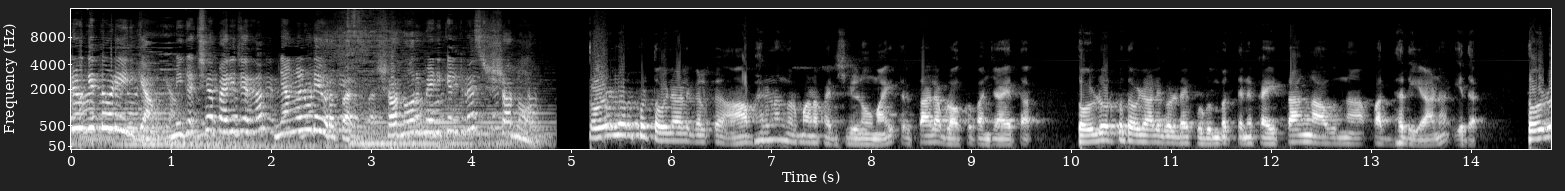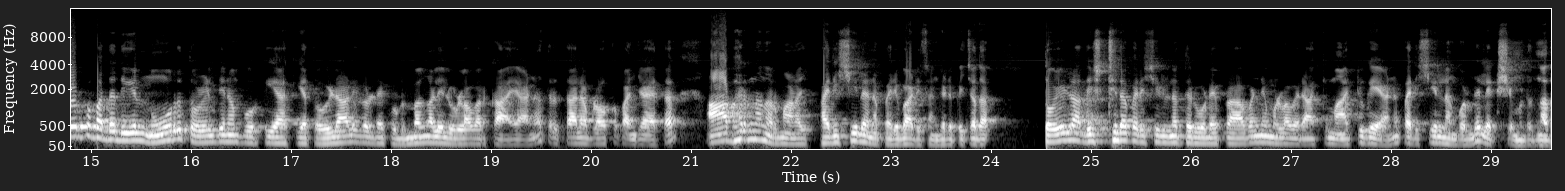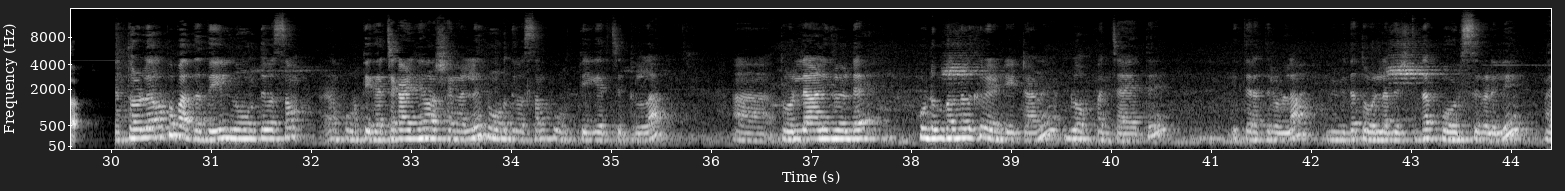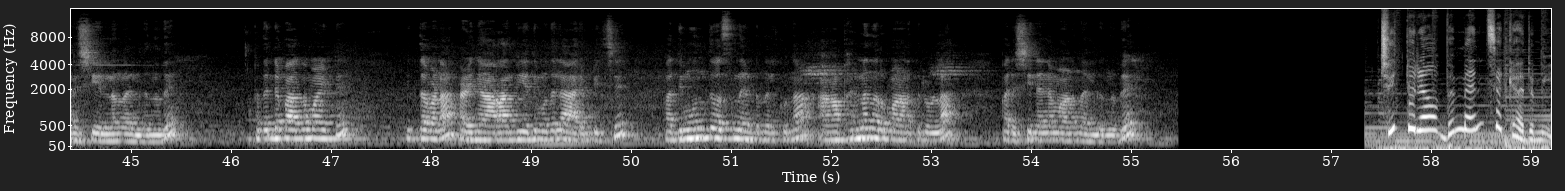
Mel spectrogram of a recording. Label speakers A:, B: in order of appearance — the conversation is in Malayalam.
A: ആരോഗ്യത്തോടെ ഇരിക്കാം. മികച്ച പരിചരണം ഞങ്ങളുടെ ഉറപ്പ്. Shoranur medical trust Shoranur.
B: തൊഴിലുറപ്പ് തൊഴിലാളികൾക്ക് ആഭരണ നിർമ്മാണ പരിശീലനവുമായി തൃത്താല ബ്ലോക്ക് പഞ്ചായത്ത്. തൊഴിലുറപ്പ് തൊഴിലാളികളുടെ കുടുംബത്തിന് കൈത്താങ്ങാവുന്ന പദ്ധതിയാണ് ഇത്. തൊഴിലുറപ്പ് പദ്ധതിയിൽ നൂറ് തൊഴിൽ ദിനം പൂർത്തിയാക്കിയ തൊഴിലാളികളുടെ കുടുംബങ്ങളിലുള്ളവർക്കായാണ് തൃത്താല ബ്ലോക്ക് പഞ്ചായത്ത് ആഭരണ നിർമ്മാണ പരിശീലന പരിപാടി സംഘടിപ്പിച്ചത്. തൊഴിലധിഷ്ഠിത പരിശീലനത്തിലൂടെ പ്രാവണ്യമുള്ളവരാക്കി മാറ്റുകയാണ് പരിശീലനം കൊണ്ട് ലക്ഷ്യമിടുന്നത്.
C: തൊഴിലുറപ്പ് പദ്ധതിയിൽ നൂറ് ദിവസം പൂർത്തീകരിച്ച കഴിഞ്ഞ വർഷങ്ങളിൽ നൂറ് ദിവസം പൂർത്തീകരിച്ചിട്ടുള്ള തൊഴിലാളികളുടെ കുടുംബങ്ങൾക്ക് വേണ്ടിയിട്ടാണ് ബ്ലോക്ക് പഞ്ചായത്ത് ഇത്തരത്തിലുള്ള വിവിധ തൊഴിലധിഷ്ഠിത കോഴ്സുകളിൽ പരിശീലനം നൽകുന്നത്. അപ്പോൾ ഇതിന്റെ ഭാഗമായിട്ട് ഇത്തവണ കഴിഞ്ഞ ആറാം തീയതി മുതൽ ആരംഭിച്ച് പതിമൂന്ന് ദിവസം നീണ്ടു നിൽക്കുന്ന ആഭരണ നിർമ്മാണത്തിലുള്ള പരിശീലനമാണ് നൽകുന്നത്.
D: Chithara women's academy.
